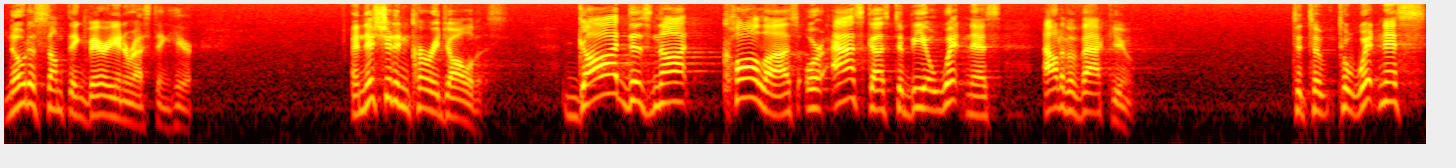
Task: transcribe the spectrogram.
Notice something very interesting here. And this should encourage all of us. God does not call us or ask us to be a witness out of a vacuum, to, to, to witness,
